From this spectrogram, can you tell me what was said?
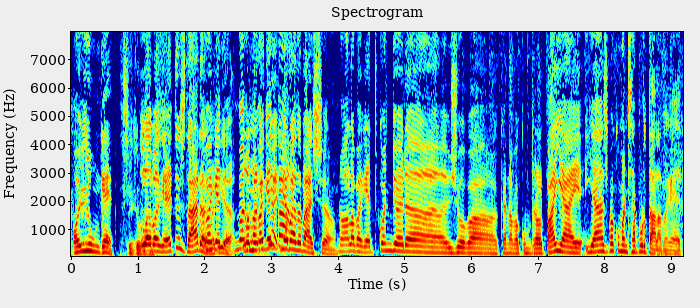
o llonguet, si tu La vols. baguet és d'ara, La Maria. bueno, la la baguet, baguet ja va- va de baixa. No, la baguet, quan jo era jove que anava a comprar el pa, ja, ja es va començar a portar la baguet.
